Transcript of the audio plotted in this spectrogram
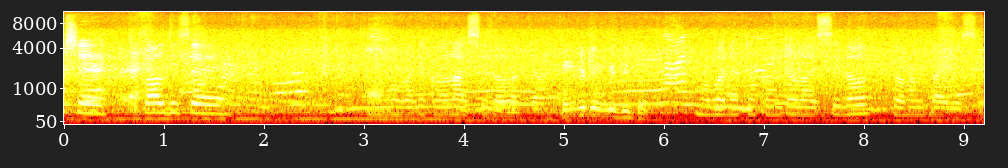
আসে কল দিছে। মোবাইলে কল আসছিল একটা। হুমকি টুমকি দিত? মোবাইলে একটা কল টল আসছিল তখন পাইছে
